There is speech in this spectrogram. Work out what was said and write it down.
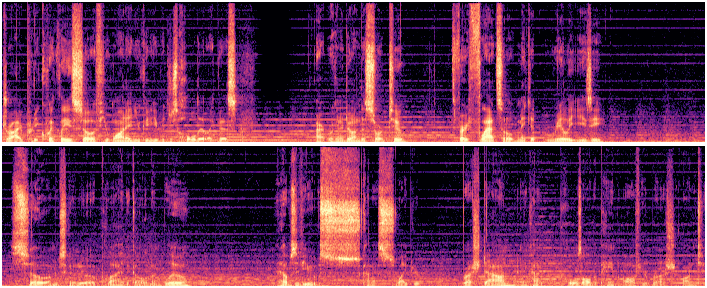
dry pretty quickly, so if you wanted, you could even just hold it like this. Alright, we're going to do on this sword too. It's very flat, so it'll make it really easy. So I'm just going to apply the Guilliman Blue. It helps if you kind of swipe your brush down and it kind of pulls all the paint off your brush onto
